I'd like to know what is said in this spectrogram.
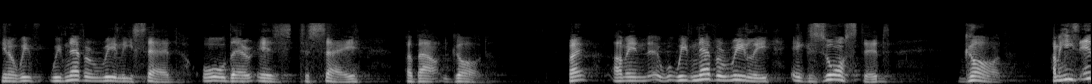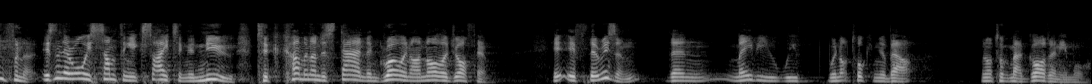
you know, we've, we've never really said all there is to say about God. Right? I mean, we've never really exhausted God. I mean, He's infinite. Isn't there always something exciting and new to come and understand and grow in our knowledge of Him? If there isn't, then maybe we are not talking about we're not talking about God anymore.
